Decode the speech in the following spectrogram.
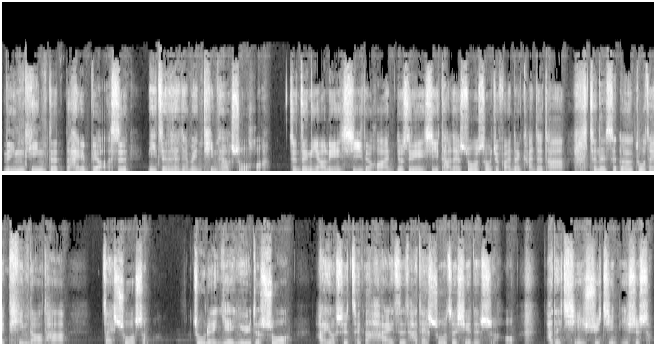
聆听的代表是你真的在那边听他说话。真正你要练习的话，你就是练习他在说的时候，就反正看着他，真的是耳朵在听到他在说什么。除了言语的说，还有是这个孩子他在说这些的时候，他的情绪经历是什么？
